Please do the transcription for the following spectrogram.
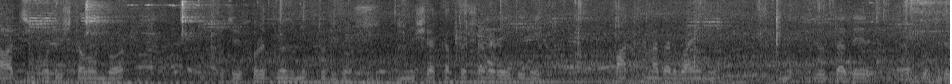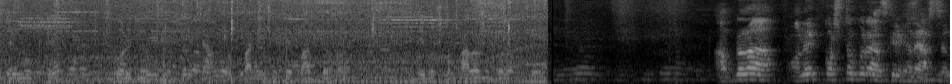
আজ পঁচিশ নভেম্বর, পঁচিশ ফরিদগঞ্জ মুক্ত দিবস। উনিশশো একাত্তর সালের এই দিনে পাক হানাদার বাহিনী মুক্তিযোদ্ধাদের প্রতিরোধের মুখে ফরিদগঞ্জ থেকে পালিয়ে যেতে বাধ্য হয়। দিবসটি পালন উপলক্ষে আপনারা অনেক কষ্ট করে আজকে এখানে আসছেন।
